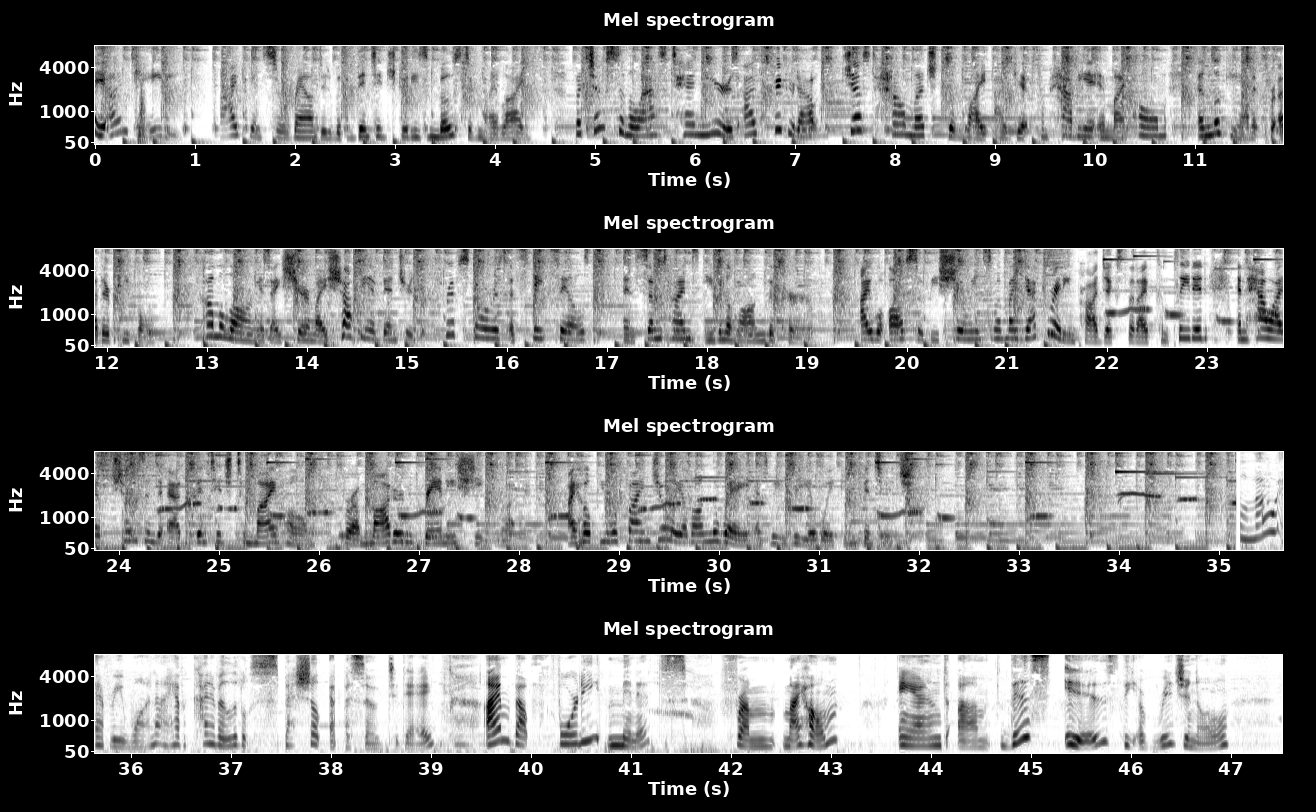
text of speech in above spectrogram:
Hi, I'm Katie. I've been surrounded with vintage goodies most of my life, but just in the last 10 years, I've figured out just how much delight I get from having it in my home and looking at it for other people. Come along as I share my shopping adventures at thrift stores, estate sales, and sometimes even along the curb. I will also be showing some of my decorating projects that I've completed and how I have chosen to add vintage to my home for a modern granny chic look. I hope you will find joy along the way as we reawaken vintage. Hello, everyone. I have a kind of a little special episode today. I'm about 40 minutes from my home, and um, this is the original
